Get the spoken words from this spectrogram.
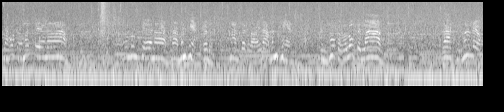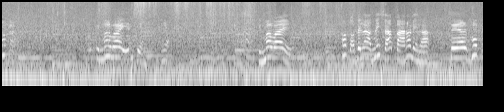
แล้วเขาก็มาแช่น้ำแล้วมันแช่น้ำน้ำมันแห้งก็เนี่ย น้ำจากหลายน้ำมันแห้งเป็นเขาก็เอาลงไปล่างล่างขึ้นมาแล้วเขาก็เอาขึ้นมาไว้ยังเสียเนี่ยขึ้นมาไว้เขาก็เอาไปล้างในสระปลาเขาเลยละแต่เขาแต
